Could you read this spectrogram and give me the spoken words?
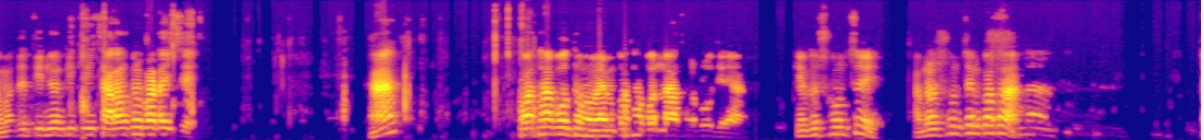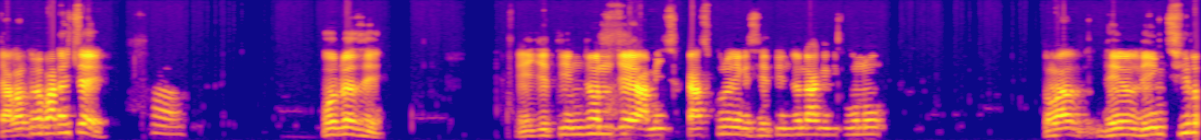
তোমাদের তিনজনকে কি চালান করে পাঠাইছে? হ্যাঁ? কথা বলতে হবে আমি কথা বল না আসলে বুঝি না। কেউ শুনছে? আপনারা শুনছেন কথা? চালান করে পাঠাইছে? হ্যাঁ। করবে যে এই যে তিনজন যে আমি কাজ করে রেখেছি তিনজন আগে কি কোনো তোমার লিঙ্ক ছিল?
